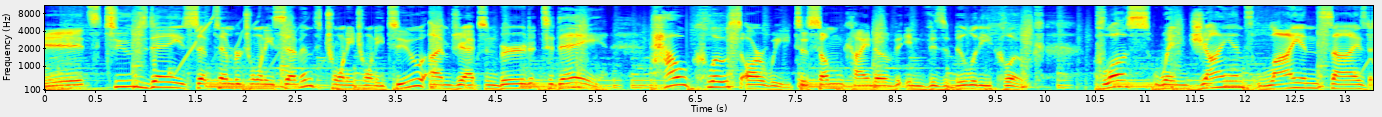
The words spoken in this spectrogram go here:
It's Tuesday, September 27th, 2022. I'm Jackson Bird. Today, how close are we to some kind of invisibility cloak? Plus, when giant lion sized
